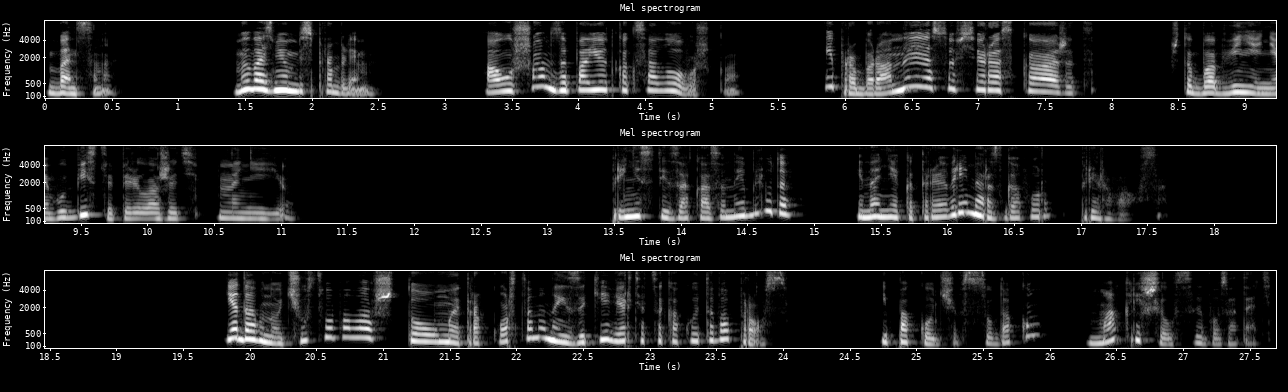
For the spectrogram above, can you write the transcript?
Бенсона, мы возьмем без проблем. А уж он запоет, как соловушка. И про баронессу все расскажет, чтобы обвинение в убийстве переложить на нее. Принесли заказанные блюда, и на некоторое время разговор прервался. Я давно чувствовала, что у мэтра Корстона на языке вертится какой-то вопрос. И, покончив с судаком, маг решился его задать.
